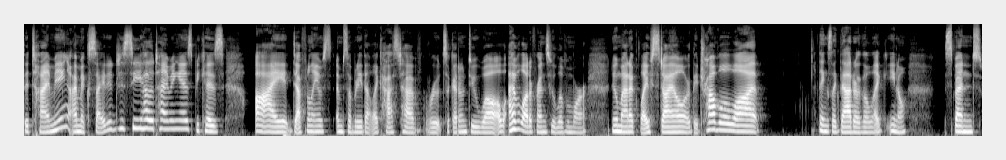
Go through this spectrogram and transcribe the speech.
the timing. I'm excited to see how the timing is because I definitely am somebody that like has to have roots. Like I don't do well. I have a lot of friends who live a more nomadic lifestyle or they travel a lot, things like that, or they'll like, you know, spend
